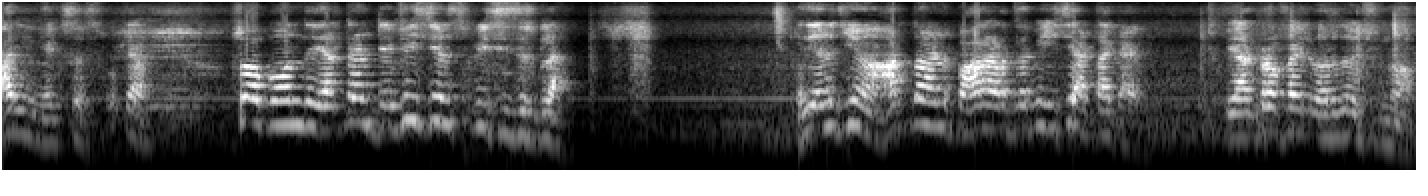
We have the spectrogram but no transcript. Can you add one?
are in excess okay so அப்போ வந்து எலக்ட்ரான் டெஃபிஷியன்ட் ஸ்பீசிஸ் இருக்குல்ல இது என்ன செய்யும்? அடுத்த ஆண்டு பாரா இடத்துல போய் ஈஸியாக அட்டாக் ஆகும் இப்போ எலக்ட்ரோஃபைல் வருது வச்சுக்கணும்.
